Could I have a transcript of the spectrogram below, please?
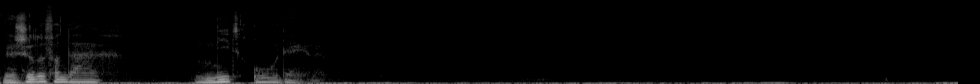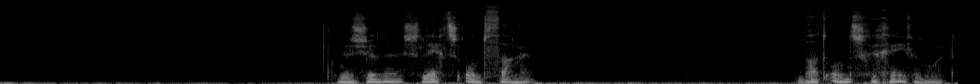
We zullen vandaag niet oordelen. We zullen slechts ontvangen wat ons gegeven wordt.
